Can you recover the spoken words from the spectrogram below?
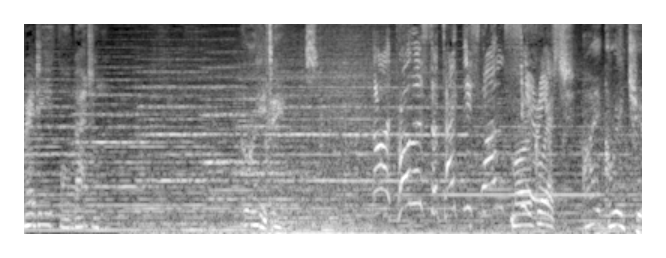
Ready for battle. Greetings. I promise to take this one serious. I greet you.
